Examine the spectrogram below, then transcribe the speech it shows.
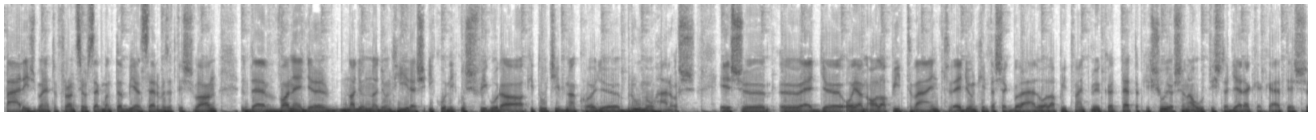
Párizsban, illetve Franciaországban több ilyen szervezet is van, de van egy nagyon-nagyon híres, ikonikus figura, akit úgy hívnak, hogy Bruno Haros, és ő egy olyan alapítványt, egy önkéntesekből álló alapítványt működtet, aki súlyosan autista gyerek gyerekeket és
